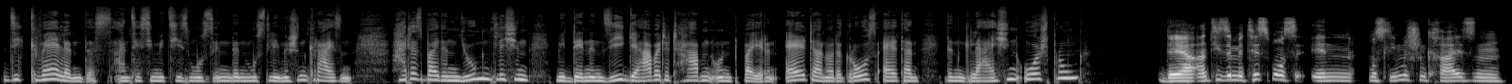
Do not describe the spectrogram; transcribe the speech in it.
die Quellen des Antisemitismus in den muslimischen Kreisen? Hat es bei den Jugendlichen, mit denen Sie gearbeitet haben und bei Ihren Eltern oder Großeltern den gleichen Ursprung? Der Antisemitismus in muslimischen Kreisen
